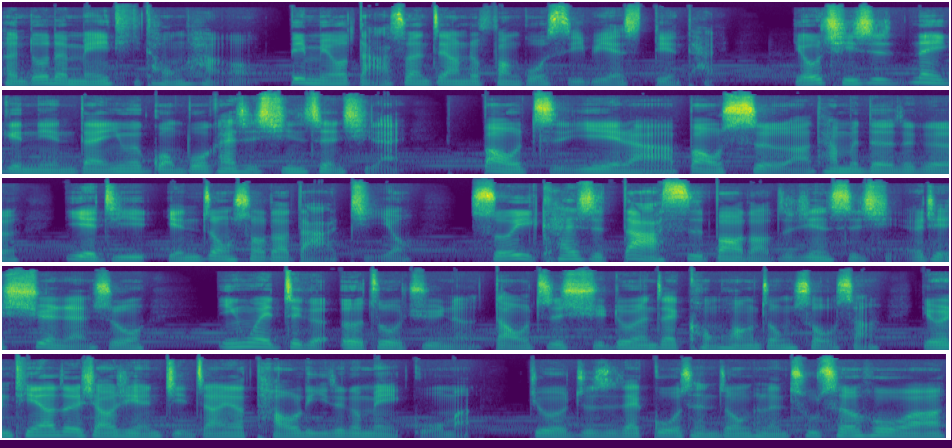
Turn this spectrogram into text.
很多的媒体同行哦，并没有打算这样就放过 CBS 电台，尤其是那个年代，因为广播开始兴盛起来，报纸业啦、报社啊，他们的这个业绩严重受到打击哦，所以开始大肆报道这件事情，而且渲染说。因为这个恶作剧呢，导致许多人在恐慌中受伤。有人听到这个消息很紧张，要逃离这个美国嘛，就就是在过程中可能出车祸啊，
